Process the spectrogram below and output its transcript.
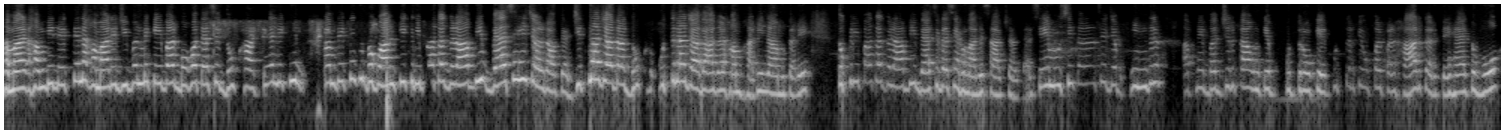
हमारे, हम भी देखते हैं ना, हमारे जीवन में कई बार बहुत ऐसे दुख आते हैं, लेकिन हम देखते हैं कि भगवान की कृपा का ग्राफ भी वैसे ही चल रहा होता है। जितना ज़्यादा दुख, उतना ज़्यादा अगर हम हरि नाम करें तो कृपा का ग्राफ भी वैसे वैसे हमारे साथ चलता है। सेम उसी तरह से जब इंद्र अपने वज्र का उनके पुत्रों के, पुत्र के ऊपर प्रहार करते हैं तो वो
